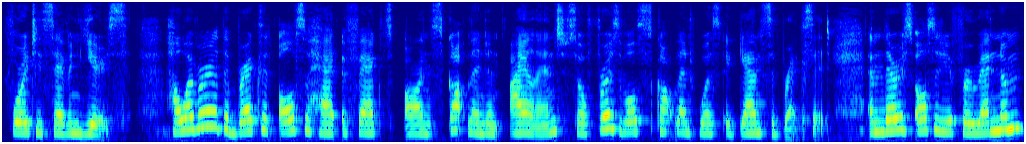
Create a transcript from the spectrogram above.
47 years. However, the Brexit also had effects on Scotland and Ireland. So, first of all, Scotland was against the Brexit. And there is also the referendum,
